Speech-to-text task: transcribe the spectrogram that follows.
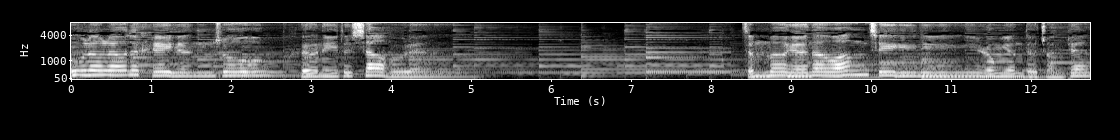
乌溜溜的黑眼珠和你的笑脸，怎么也难忘记你容颜的转变。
